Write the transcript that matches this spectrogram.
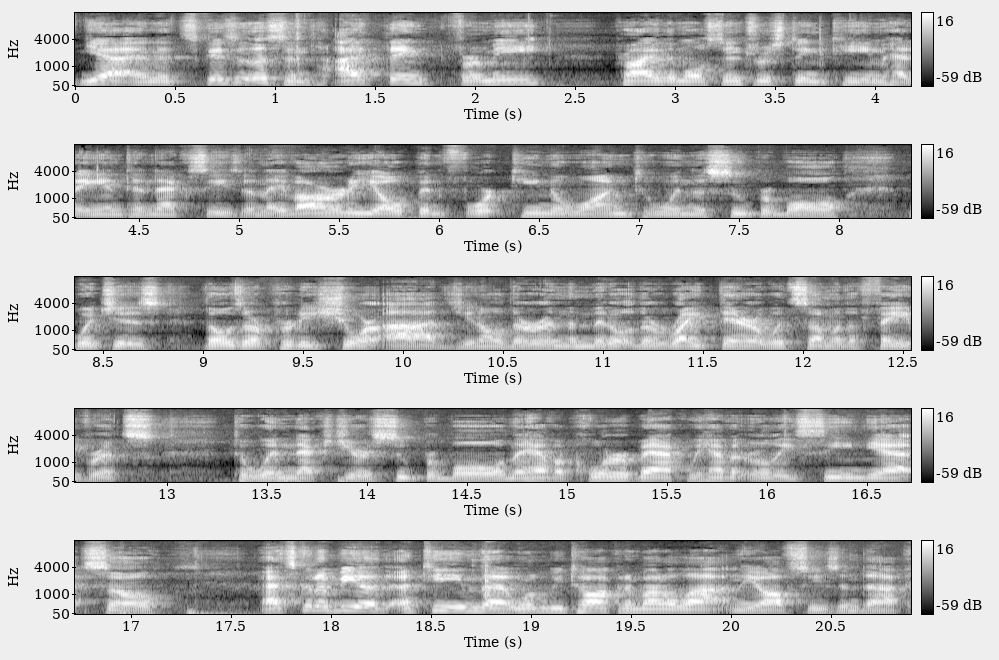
Yeah, and it's listen. I think for me, probably the most interesting team heading into next season. They've already opened 14 to 1 to win the Super Bowl, which is those are pretty short odds. You know, they're in the middle, they're right there with some of the favorites to win next year's Super Bowl and they have a quarterback we haven't really seen yet. So that's going to be a, a team that we're going to be talking about a lot in the offseason, Doc.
